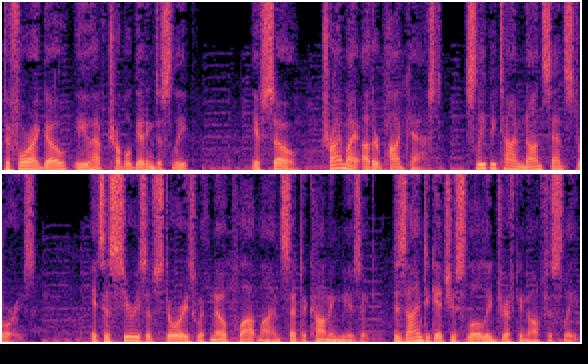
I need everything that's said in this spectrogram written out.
Before I go, do you have trouble getting to sleep? If so, try my other podcast, Sleepy Time Nonsense Stories. It's a series of stories with no plotline set to calming music, designed to get you slowly drifting off to sleep.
